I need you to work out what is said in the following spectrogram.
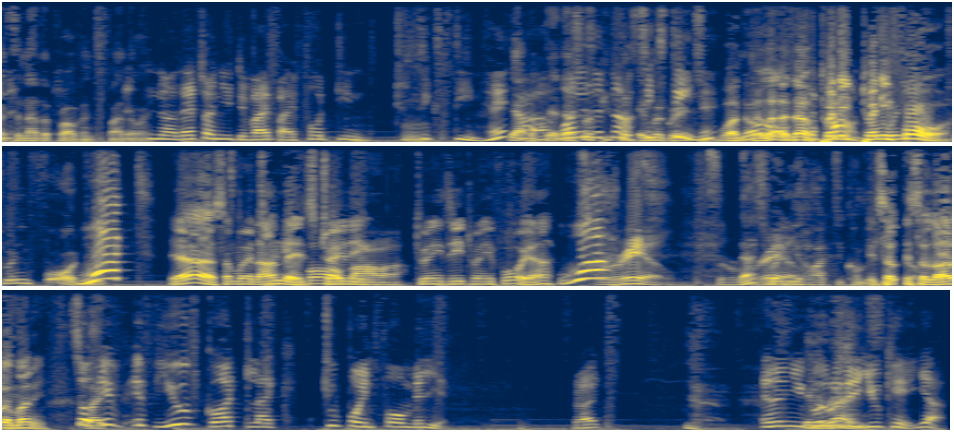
that's And- another province, by the way. No, that one you divide by fourteen to sixteen. Hey, Mm. Yeah, but Uh, that- what that's is it now? people immigrate Sixteen. to. Eh? What? No, the, the, the 20, pound. 24. 24. What? Yeah, somewhere down there. It's 24, trading wow. 23, 24, yeah. What? Real. It's That's real. really hard to compute. It's a, it's a lot of money. So Like- if if you've got like two point four million, right, and then you In go to the UK, yeah,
